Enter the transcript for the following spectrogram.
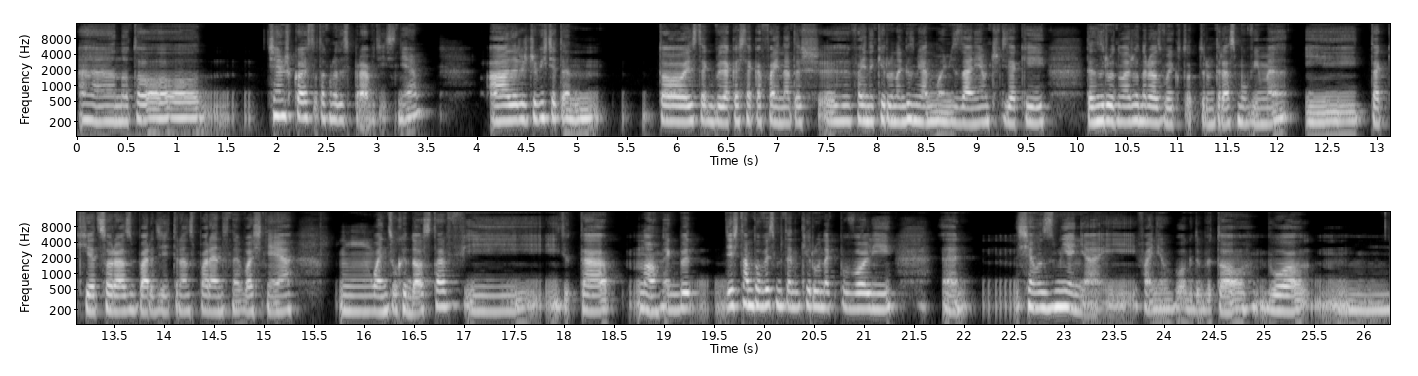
e, no to ciężko jest to tak naprawdę sprawdzić, nie? Ale rzeczywiście ten to jest jakby jakaś taka fajna też, y, fajny kierunek zmian moim zdaniem, czyli taki ten zrównoważony rozwój, o którym teraz mówimy i takie coraz bardziej transparentne właśnie mm, łańcuchy dostaw i, i ta, no jakby gdzieś tam powiedzmy ten kierunek powoli e, się zmienia i fajnie by było, gdyby to było mm,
